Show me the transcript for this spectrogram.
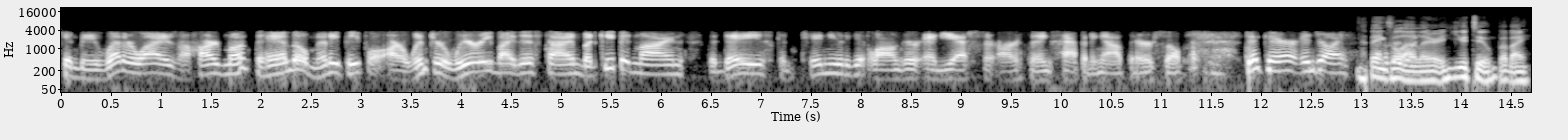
can be weather-wise a hard month to handle. Many people are winter weary by this time, but keep in mind the days continue to get longer, and yes, there are things happening out there. So take care. Enjoy. Thanks a lot, one. Larry. You too. Bye-bye.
